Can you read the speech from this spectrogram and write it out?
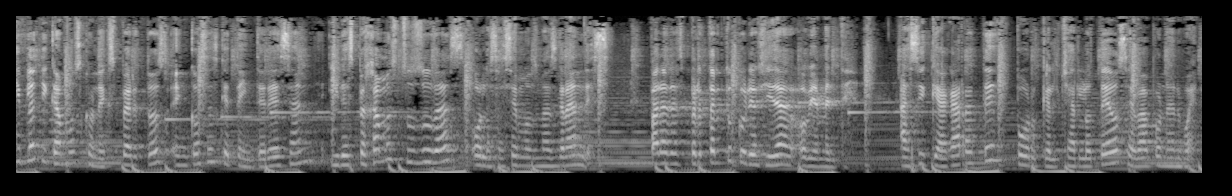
Aquí platicamos con expertos en cosas que te interesan y despejamos tus dudas o las hacemos más grandes, para despertar tu curiosidad, obviamente. Así que agárrate porque el charloteo se va a poner bueno.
